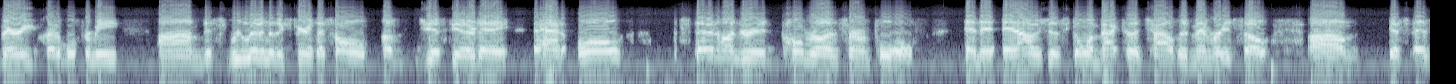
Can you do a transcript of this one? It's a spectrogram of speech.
very incredible for me. Um, just reliving the experience. I saw a GIF the other day that had all 700 home runs from Pujols, and it, and I was just going back to childhood memories. So, um, as, as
